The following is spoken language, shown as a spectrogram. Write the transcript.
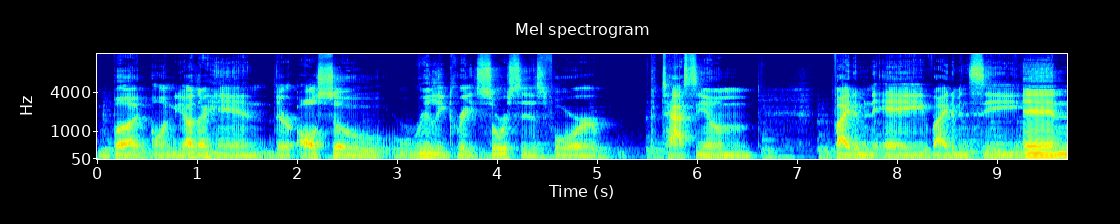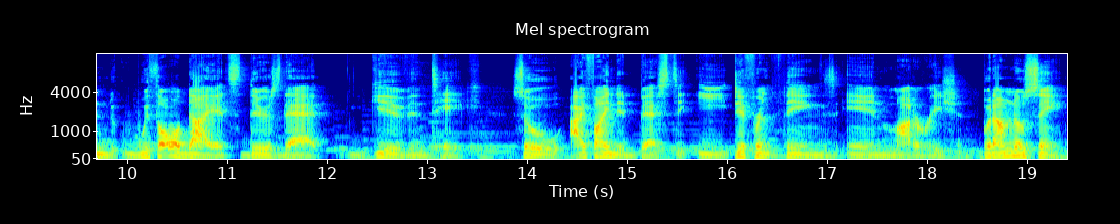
but on the other hand, they're also really great sources for potassium, vitamin A, vitamin C. And with all diets, there's that give and take. So I find it best to eat different things in moderation. But I'm no saint.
